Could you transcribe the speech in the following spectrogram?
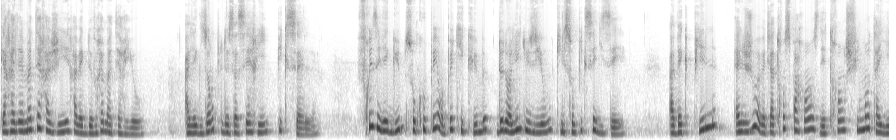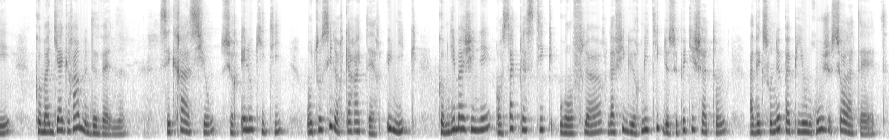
car elle aime interagir avec de vrais matériaux, à l'exemple de sa série Pixel. Fruits et légumes sont coupés en petits cubes, donnant l'illusion qu'ils sont pixelisés. Avec pile, elle joue avec la transparence des tranches finement taillées, comme un diagramme de veine. Ses créations sur Hello Kitty ont aussi leur caractère unique, comme d'imaginer en sac plastique ou en fleurs la figure mythique de ce petit chaton avec son nœud papillon rouge sur la tête.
